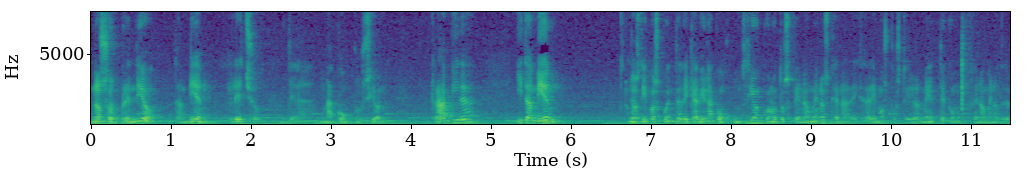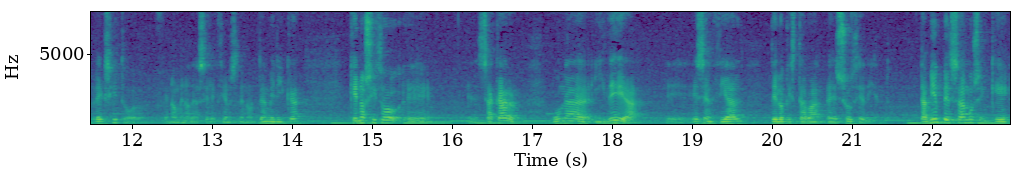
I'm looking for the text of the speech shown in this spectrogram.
Nos sorprendió también el hecho de una conclusión rápida y también nos dimos cuenta de que había una conjunción con otros fenómenos que analizaremos posteriormente, como el fenómeno del Brexit o el fenómeno de las elecciones de Norteamérica, que nos hizo eh, sacar una idea eh, esencial de lo que estaba eh, sucediendo. También pensamos en que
